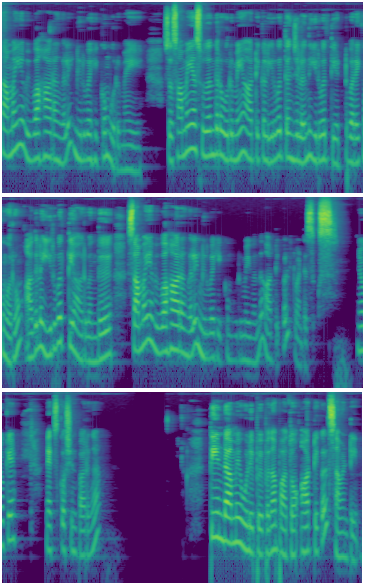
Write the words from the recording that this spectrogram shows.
சமய விவகாரங்களை நிர்வகிக்கும் உரிமை. ஸோ சமய சுதந்திர உரிமை ஆர்டிகல் இருபத்தஞ்சிலேருந்து இருபத்தி எட்டு வரைக்கும் வரும். அதில் இருபத்தி ஆறு வந்து சமய விவகாரங்களை நிர்வகிக்கும் உரிமை வந்து article twenty six okay next question பாருங்கள் தீண்டாமை ஒழிப்பு இப்போ தான் பார்த்தோம். ஆர்டிகல் செவன்டீன்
